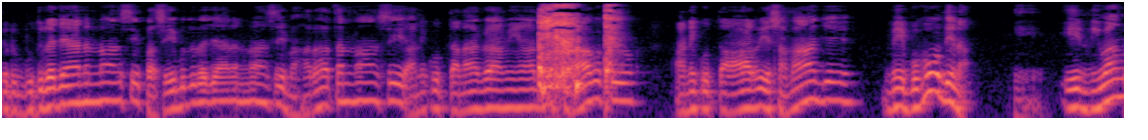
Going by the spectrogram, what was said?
තොට බුදුරජාණන් වහන්සේ පසේ බුදුරජාණන් වහන්සේ මහරහතන් වහන්සේ අනිකුත් අනාගාමයාද ශ්‍රාවකයෝ අනිකුත් ආර්ය සමාජය මේ බොහෝ දෙනා. ඒ නිවන්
